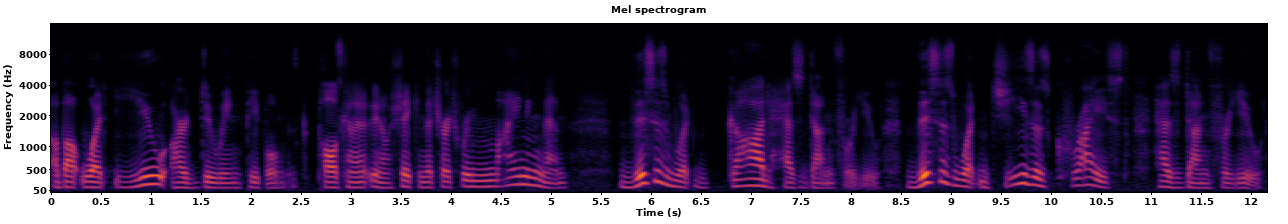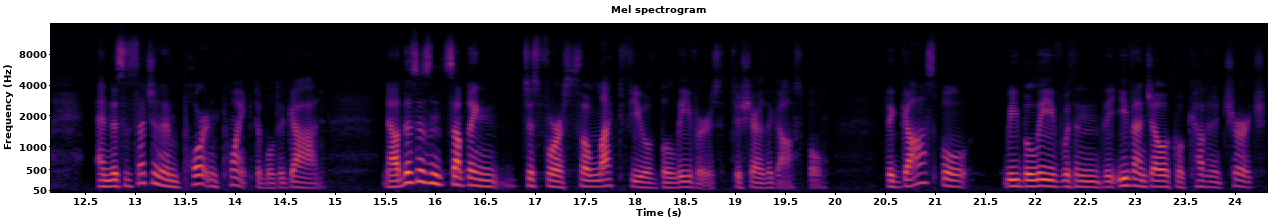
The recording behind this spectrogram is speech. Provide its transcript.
about what you are doing, people. Paul's kind of, you know, shaking the church, reminding them this is what God has done for you. This is what Jesus Christ has done for you. And this is such an important point to God. Now, this isn't something just for a select few of believers to share the gospel. The gospel, we believe within the Evangelical Covenant Church,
